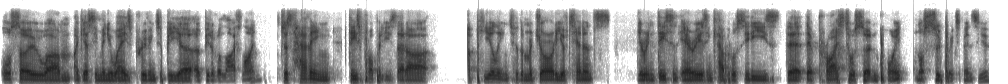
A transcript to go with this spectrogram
also um, i guess in many ways proving to be a, a bit of a lifeline. Just having these properties that are appealing to the majority of tenants they're in decent areas in capital cities. They're, they're priced to a certain point, not super expensive.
